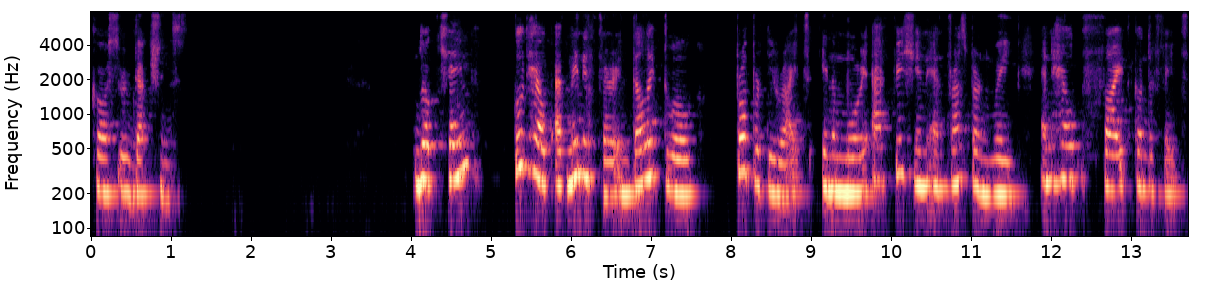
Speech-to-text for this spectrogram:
cost reductions. Blockchain could help administer intellectual property rights in a more efficient and transparent way and help fight counterfeits.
